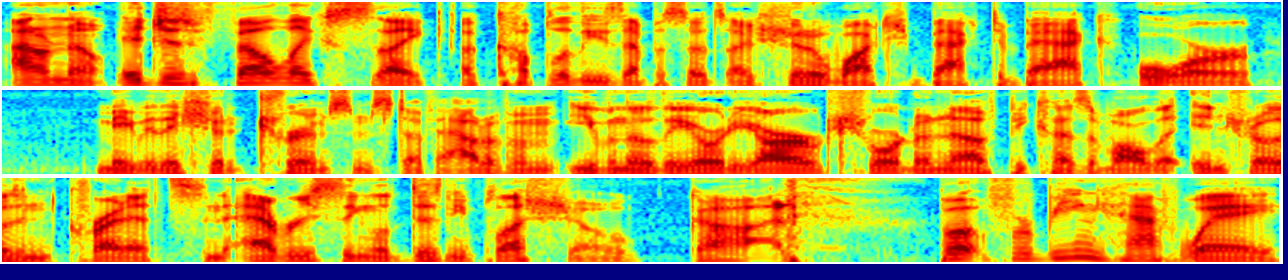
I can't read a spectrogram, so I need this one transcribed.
I don't know. It just felt like like a couple of these episodes I should have watched back to back, or maybe they should have trimmed some stuff out of them, even though they already are short enough because of all the intros and credits and every single Disney Plus show. God. but for being halfway,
